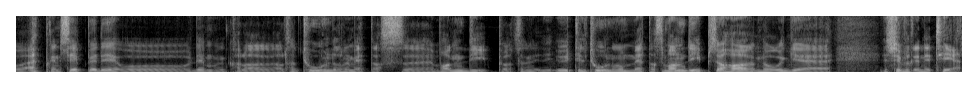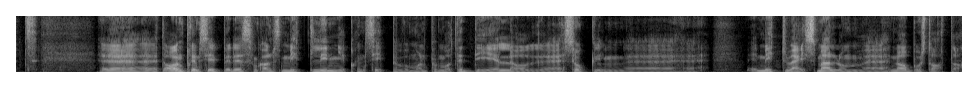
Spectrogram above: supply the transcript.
Og Ett prinsipp er det å det man kaller altså 200 meters vanndyp. Altså Ut til 200 meters vanndyp så har Norge suverenitet. Eh, et annet prinsipp er det som kalles midtlinjeprinsippet, hvor man på en måte deler eh, sokkelen eh, midtveis mellom nabostater.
